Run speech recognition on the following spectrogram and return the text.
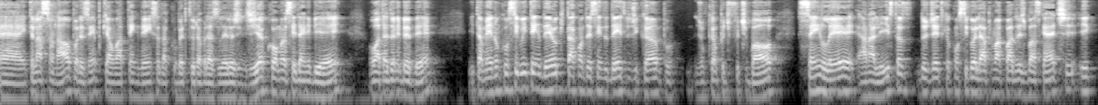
é, internacional, por exemplo, que é uma tendência da cobertura brasileira hoje em dia, como eu sei da NBA ou até do NBB, e também não consigo entender o que está acontecendo dentro de campo, de um campo de futebol, sem ler analistas, do jeito que eu consigo olhar para uma quadra de basquete e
